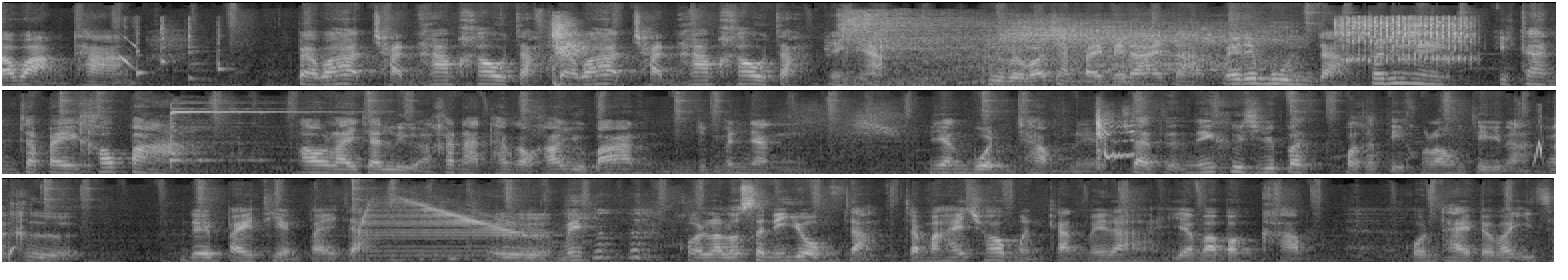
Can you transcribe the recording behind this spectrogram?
ระหว่างทาง แปลว่าฉันห้ามเข้าจ้ะแปลว่าฉันห้ามเข้าจ้ะอย่างเงี้ยคือแปลว่าฉันไปไม่ได้จ้ะไม่ได้บุญจ้ะก็นี่ไงอีกันจะไปเข้าป่า เอาอะไรจะเหลือขนาดทำกับข้าวอยู่บ้านมันยังยังบ่นฉ่ำเลย แต่นี่คือชีวิตปกติของเราจริงๆนะก็คือเดินไปเถียงไปจ้ะเออไม่คนละรสนิยมจ้ะจะมาให้ชอบเหมือนกันไม่ได้ อย่ามาบังคับ คนไทยแปลว่าอิส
